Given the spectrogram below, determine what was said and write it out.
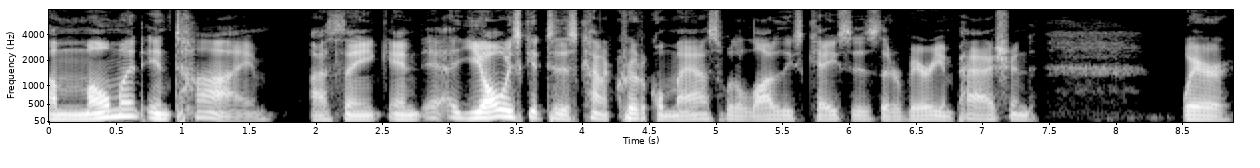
a moment in time, I think, and eh, you always get to this kind of critical mass with a lot of these cases that are very impassioned, where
